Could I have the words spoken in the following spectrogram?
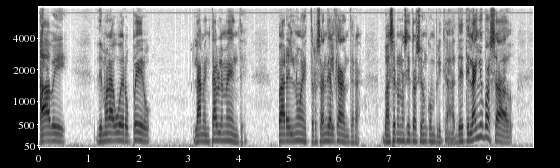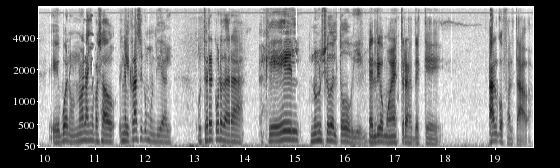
ave de mal agüero, pero lamentablemente para el nuestro, Sandy Alcántara, va a ser una situación complicada. Desde el año pasado, eh, bueno, no el año pasado, en el Clásico Mundial, usted recordará que él no lució del todo bien. Él dio muestras de que algo faltaba.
